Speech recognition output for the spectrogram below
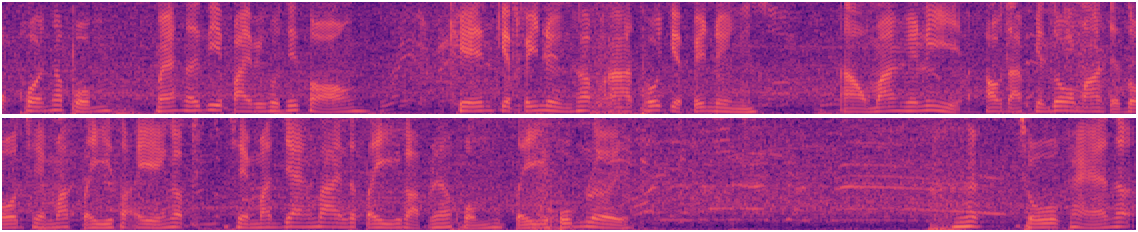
6 คนครับผม แมทฮาร์ดี้ไปเป็นคนที่ 2 เคนเก็บไป 1 ครับ อาร์โทเก็บไป 1 เอามาเคลลี่ เอาดาบเคนโดมาแต่โดนเชมัสตีซะเองครับ เชมัสแย่งได้แล้วตีกลับเลยครับผม ตีคุ้มเลย ชูแขนฮะ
